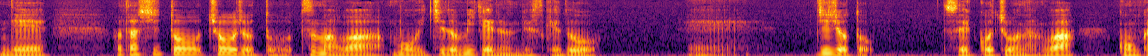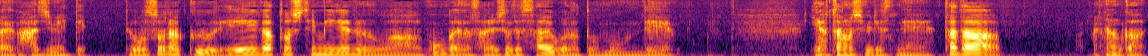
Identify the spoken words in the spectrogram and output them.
で私と長女と妻はもう一度見てるんですけど、えー、次女と末っ子長男は今回が初めて。でおそらく映画として見れるのは今回が最初で最後だと思うんでいや楽しみですね。ただなんか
